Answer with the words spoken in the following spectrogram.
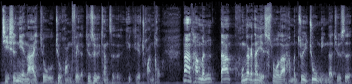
几十年来就就荒废了，就是有这样子的一些传统。那他们当然，洪哥刚才也说了，他们最著名的就是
